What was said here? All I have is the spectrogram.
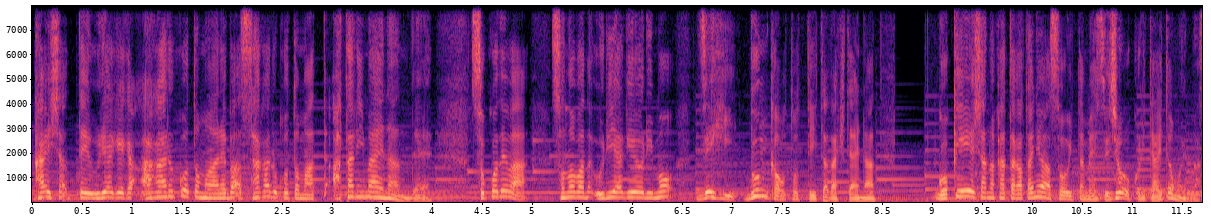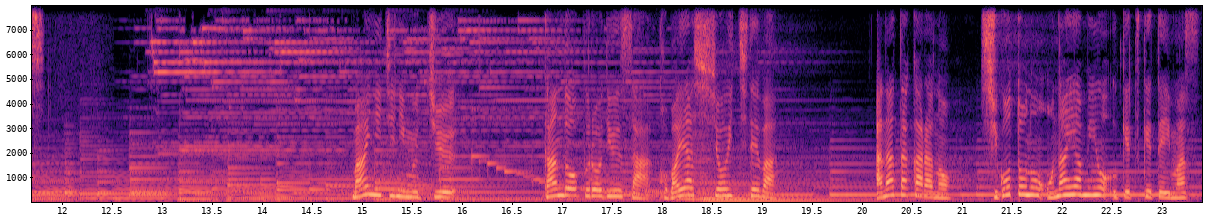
会社って売り上げが上がることもあれば下がることもあって当たり前なんでそこではその場の売り上げよりもぜひ文化を取っていただきたいな。ご経営者の方々にはそういったメッセージを送りたいと思います。毎日に夢中。感動プロデューサー小林翔一ではあなたからの仕事のお悩みを受け付けています。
